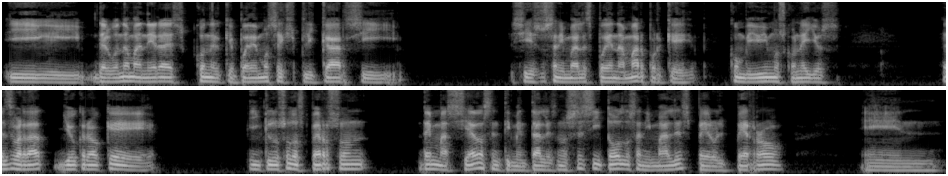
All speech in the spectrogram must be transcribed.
Y de alguna manera es con el que podemos explicar si si esos animales pueden amar porque convivimos con ellos. Es verdad, yo creo que incluso los perros son demasiado sentimentales. No sé si todos los animales, pero el perro en,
